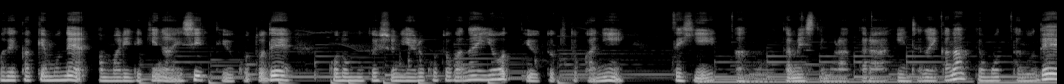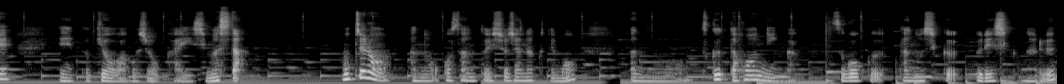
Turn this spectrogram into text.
お出かけもね、あんまりできないしっていうことで、子供と一緒にやることがないよっていう時とかに、ぜひ、あの、試してもらったらいいんじゃないかなって思ったので、えっ、ー、と、今日はご紹介しました。もちろん、あの、お子さんと一緒じゃなくても、あの、作った本人がすごく楽しく嬉しくなる、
